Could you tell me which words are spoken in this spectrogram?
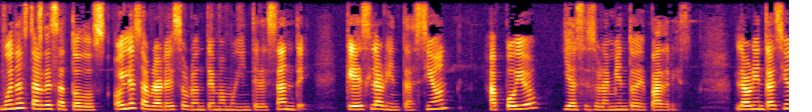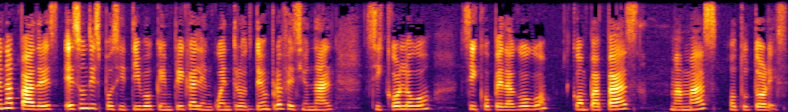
Buenas tardes a todos. Hoy les hablaré sobre un tema muy interesante, que es la orientación, apoyo y asesoramiento de padres. La orientación a padres es un dispositivo que implica el encuentro de un profesional, psicólogo, psicopedagogo, con papás, mamás o tutores.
